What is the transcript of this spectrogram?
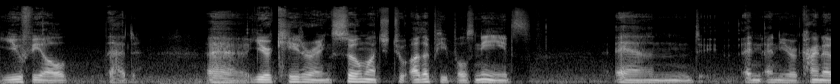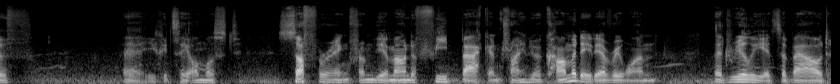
you feel that uh, you're catering so much to other people's needs, and and and you're kind of, uh, you could say, almost suffering from the amount of feedback and trying to accommodate everyone. That really it's about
